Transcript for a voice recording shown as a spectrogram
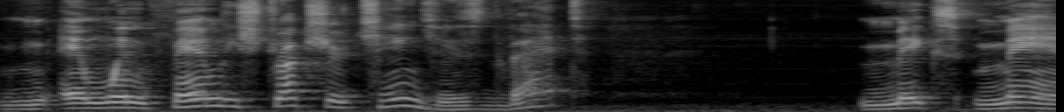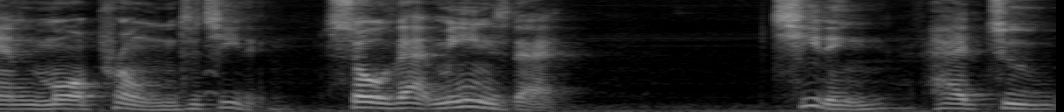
and when family structure changes, that makes man more prone to cheating. So that means that cheating had to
